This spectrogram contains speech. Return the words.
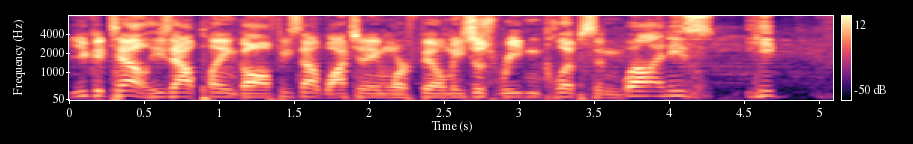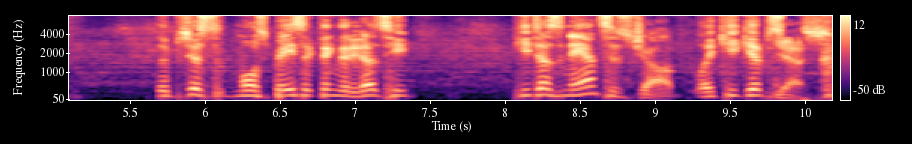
you could tell he's out playing golf. He's not watching any more film. He's just reading clips and Well, and he's he, the just the most basic thing that he does he. He does Nantz's job. Like he gives, Yes.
